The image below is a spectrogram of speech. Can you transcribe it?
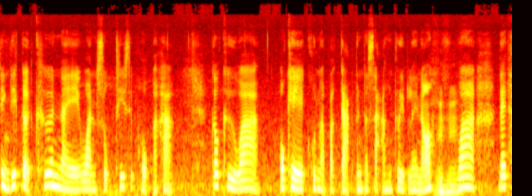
สิ่งที่เกิดขึ้นในวันศุกร์ที่ 16อะค่ะ ก็คือว่าโอเค คุณมาประกาศเป็นภาษาอังกฤษเลยเนาะอืมว่าได้ท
